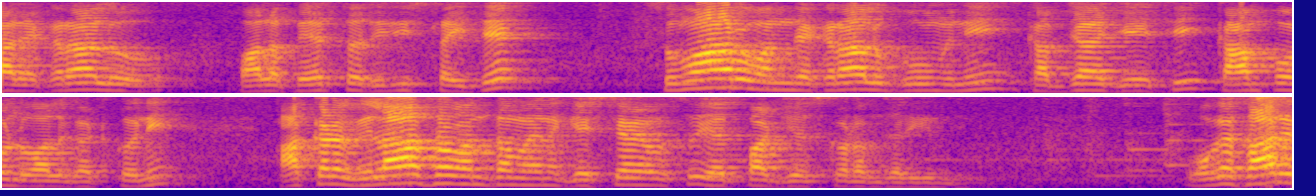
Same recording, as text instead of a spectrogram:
ఆరు ఎకరాలు వాళ్ళ పేరుతో రిజిస్టర్ అయితే సుమారు వంద ఎకరాలు భూమిని కబ్జా చేసి కాంపౌండ్ వాళ్ళు కట్టుకొని అక్కడ విలాసవంతమైన గెస్ట్ హౌస్ ఏర్పాటు చేసుకోవడం జరిగింది. ఒకసారి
